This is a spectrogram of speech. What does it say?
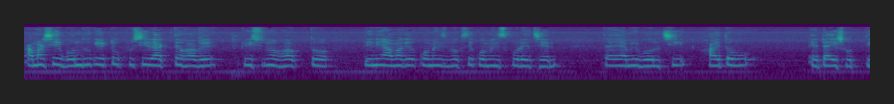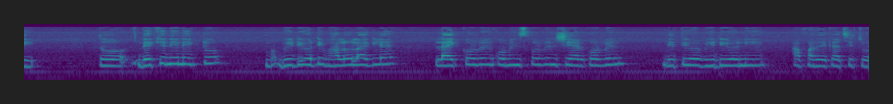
আমার সেই বন্ধুকে একটু খুশি রাখতে হবে। কৃষ্ণ ভক্ত, তিনি আমাকে কমেন্টস বক্সে কমেন্টস করেছেন। তাই আমি বলছি, হয়তো এটাই সত্যি। তো দেখে নিন একটু, ভিডিওটি ভালো লাগলে লাইক করবেন কমেন্টস করবেন শেয়ার করবেন। দ্বিতীয় ভিডিও নিয়ে আপনাদের কাছে চল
